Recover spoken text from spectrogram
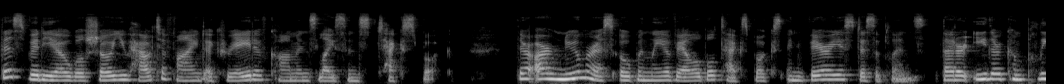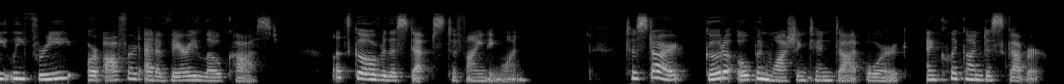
This video will show you how to find a Creative Commons licensed textbook. There are numerous openly available textbooks in various disciplines that are either completely free or offered at a very low cost. Let's go over the steps to finding one. To start, go to openwashington.org and click on Discover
